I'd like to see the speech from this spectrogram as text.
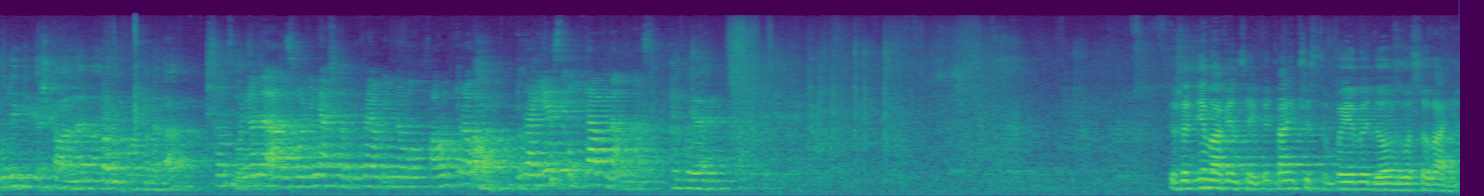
Budynki mieszkalne mają zwolnione, tak? Są zwolnione, a zwolnienia się odbywają inną uchwałą, która, która jest od dawna u nas. Dziękuję. Jeżeli nie ma więcej pytań, przystępujemy do głosowania.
